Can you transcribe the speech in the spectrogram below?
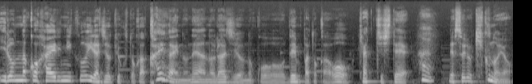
いろんなこう入りにくいラジオ局とか海外のねあのラジオのこう電波とかをキャッチしてはいでそれを聞くのよ。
